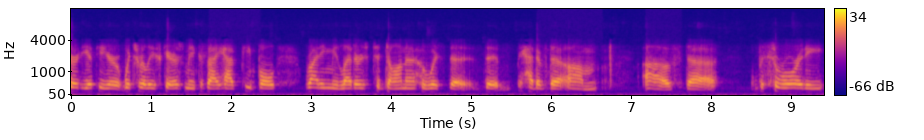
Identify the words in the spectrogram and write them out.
30th year, which really scares me because I have people writing me letters to Donna, who was the the head of the um, of the, the sorority.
